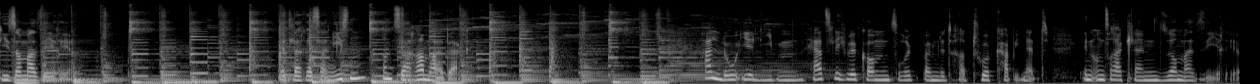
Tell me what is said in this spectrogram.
Die Sommerserie. Mit Larissa Niesen und Sarah Malberg. Hallo ihr Lieben, herzlich willkommen zurück beim Literaturkabinett in unserer kleinen Sommerserie.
